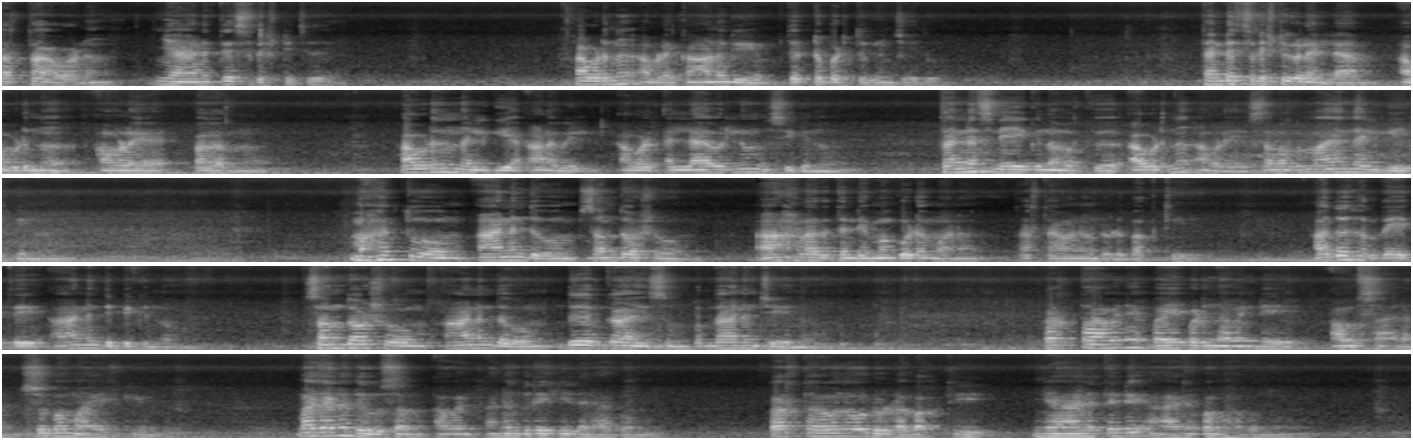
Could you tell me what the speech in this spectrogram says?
കർത്താവാണ് ജ്ഞാനത്തെ സൃഷ്ടിച്ചത്. അവിടുന്ന് അവളെ കാണുകയും തിട്ടപ്പെടുത്തുകയും ചെയ്തു. തന്റെ സൃഷ്ടികളെല്ലാം അവിടുന്ന് അവളെ പകർന്നു. അവിടുന്ന് നൽകിയ അളവിൽ അവൾ എല്ലാവരിലും വസിക്കുന്നു. തന്നെ സ്നേഹിക്കുന്നവർക്ക് അവിടുന്ന് അവളെ സമൃദ്ധമായി നൽകിയിരിക്കുന്നു. മഹത്വവും ആനന്ദവും സന്തോഷവും ആഹ്ലാദത്തിന്റെ മകുടമാണ് കർത്താവിനോടുള്ള ഭക്തി. അത് ഹൃദയത്തെ ആനന്ദിപ്പിക്കുന്നു. സന്തോഷവും ആനന്ദവും ദീർഘായുസ്സും പ്രദാനം ചെയ്യുന്നു. കർത്താവിനെ ഭയപ്പെടുന്നവന്റെ അവസാനം ശുഭമായിരിക്കും. മരണ ദിവസം അവൻ അനുഗ്രഹീതനാകും കർത്താവിനോടുള്ള ഭക്തി ജ്ഞാനത്തിന്റെ ആരംഭമാകുന്നു.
